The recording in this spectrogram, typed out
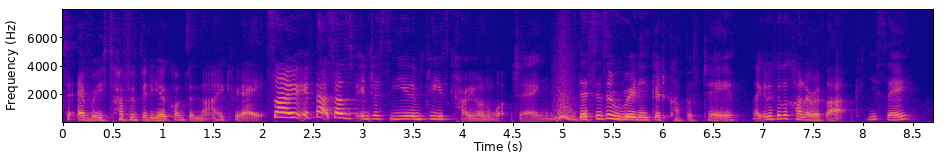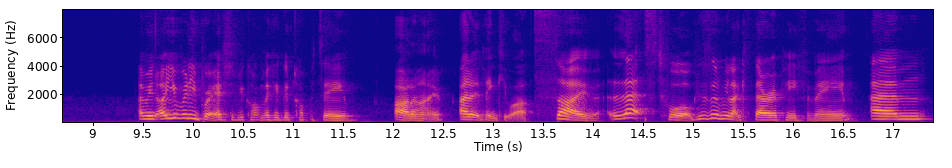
to every type of video content that I create. So if that sounds of interest to you, then please carry on watching. This is a really good cup of tea. Like look at the color of that. Can you see? I mean, are you really British if you can't make a good cup of tea? I don't know. I don't think you are. So let's talk. This is gonna be like therapy for me. Um,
